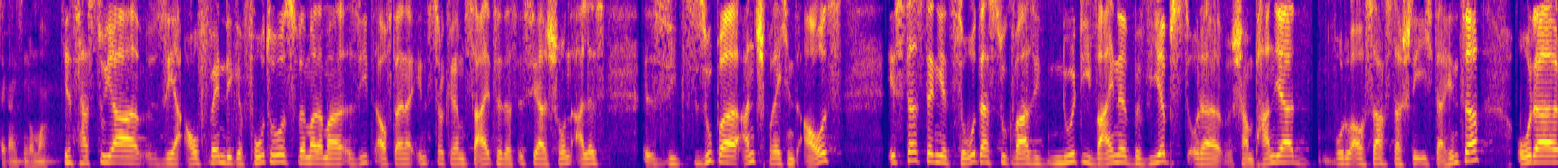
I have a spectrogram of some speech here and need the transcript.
der ganzen Nummer. Jetzt hast du ja sehr aufwendige Fotos, wenn man da mal sieht auf deiner Instagram-Seite. Das ist ja schon alles, sieht super ansprechend aus. Ist das denn jetzt so, dass du quasi nur die Weine bewirbst oder Champagner, wo du auch sagst, da stehe ich dahinter? Oder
